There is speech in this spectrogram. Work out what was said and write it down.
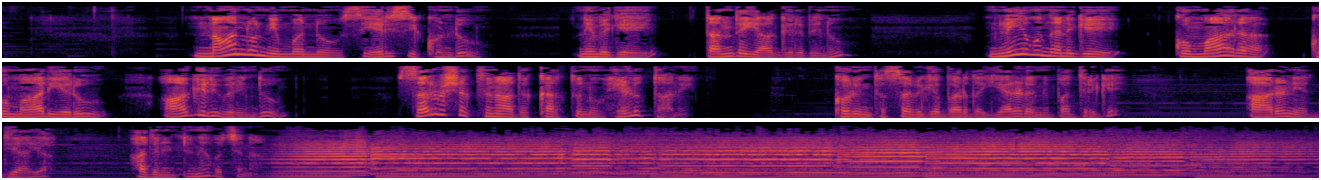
ನಾನು ನಿಮ್ಮನ್ನು ಸೇರಿಸಿಕೊಂಡು ನಿಮಗೆ ತಂದೆಯಾಗಿರುವೆನು. ನೀವು ನನಗೆ ಕುಮಾರ ಕುಮಾರಿಯರೂ ಆಗಿರುವರೆಂದು ಸರ್ವಶಕ್ತನಾದ ಕರ್ತನು ಹೇಳುತ್ತಾನೆ. ಕೊರಿಂತ ಸಭೆಗೆ ಬರೆದ ಎರಡನೇ ಪತ್ರಿಕೆ ಆರನೇ ಅಧ್ಯಾಯ ಹದಿನೆಂಟನೇ ವಚನ.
